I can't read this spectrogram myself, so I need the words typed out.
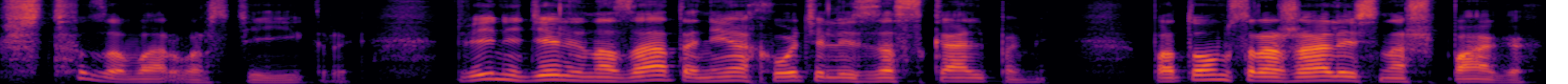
что за варварские игры! Две недели назад они охотились за скальпами, потом сражались на шпагах,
